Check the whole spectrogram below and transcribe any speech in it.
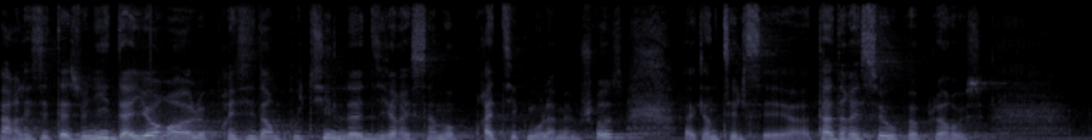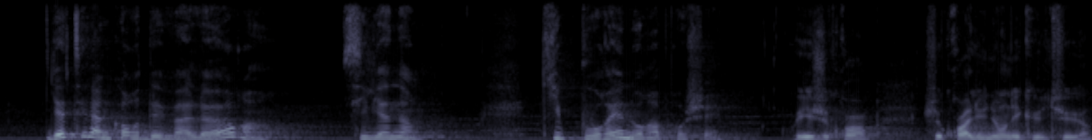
par les États-Unis. D'ailleurs, euh, le président Poutine l'a dit récemment pratiquement la même chose euh, quand il s'est adressé au peuple russe. Y a-t-il encore des valeurs, s'il y en a, qui pourraient nous rapprocher Oui, je crois, je crois à l'union des cultures.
